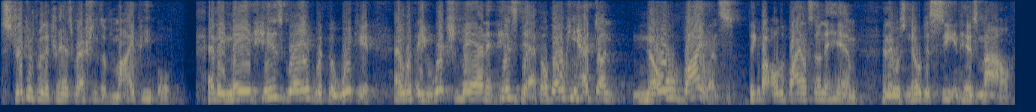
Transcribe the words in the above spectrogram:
stricken for the transgressions of my people. And they made his grave with the wicked and with a rich man in his death, although he had done no violence. Think about all the violence done to him, and there was no deceit in his mouth.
